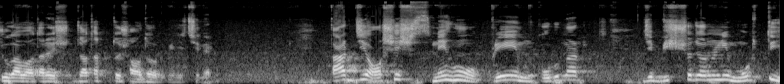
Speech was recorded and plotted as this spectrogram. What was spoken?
যুগাবতারের যথার্থ সহধর্মিনী ছিলেন তার যে অশেষ স্নেহ, প্রেম, করুণার যে বিশ্বজননী মূর্তি,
